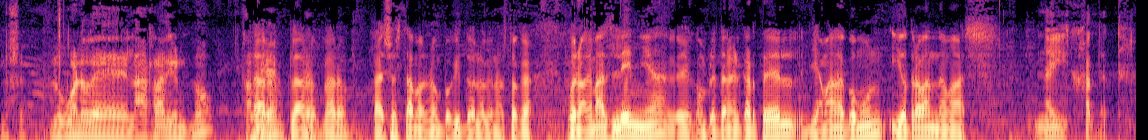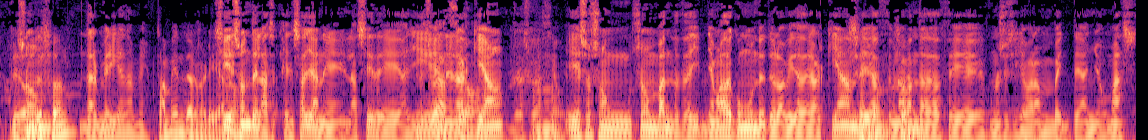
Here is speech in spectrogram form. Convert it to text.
No sé. Lo bueno de la radio, ¿no? Claro, claro, claro. Para eso estamos, ¿no? Un poquito de lo que nos toca. Bueno, además, Leña, eh, completan el cartel, Llamada Común y otra banda más. Nail Haddad. ¿De dónde son? De Almería también. También de Almería, Sí, ¿no? son de las ensayan en la sede allí La en el Arquián. de la asociación. Y esos son, son bandas de allí, llamada común de toda la vida del Arquián, de hace una sí. banda de hace, no sé si llevarán 20 años más,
